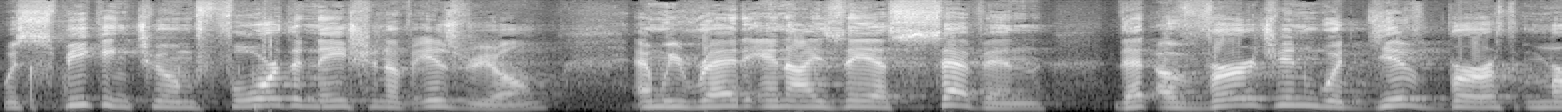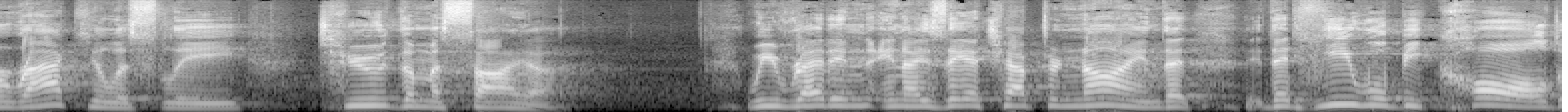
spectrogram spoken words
was speaking to him for the nation of Israel. And we read in Isaiah 7 that a virgin would give birth miraculously to the Messiah. We read in, in Isaiah chapter 9 that, that he will be called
